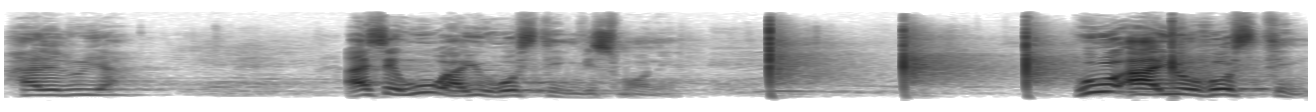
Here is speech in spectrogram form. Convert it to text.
Hallelujah. I say, who are you hosting this morning? Who are you hosting?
